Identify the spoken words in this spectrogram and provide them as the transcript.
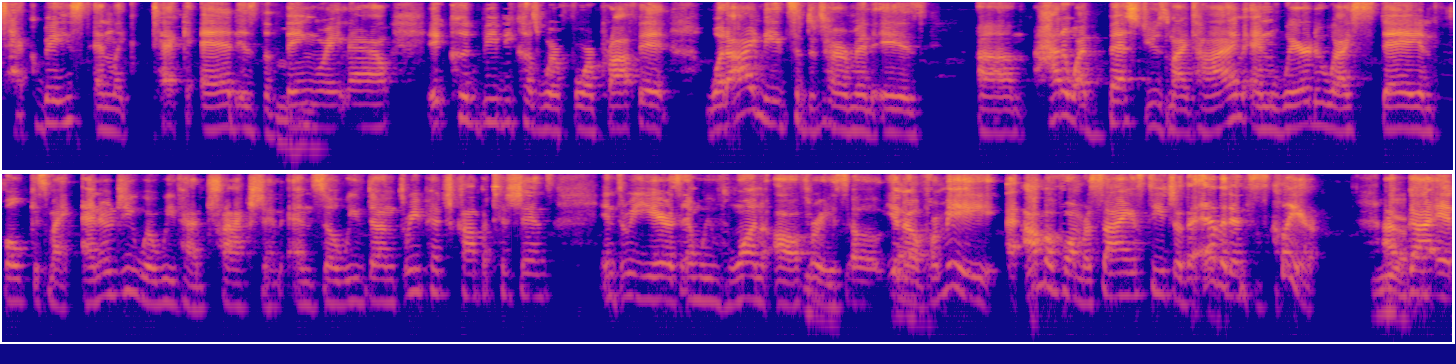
tech based and like tech ed is the thing Mhm. right now. It could be because we're for profit. What I need to determine is um, how do I best use my time and where do I stay and focus my energy where we've had traction. And so we've done three pitch competitions in three years and we've won all three. So, you know, for me, I'm a former science teacher. The evidence is clear. Yeah. I've gotten,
